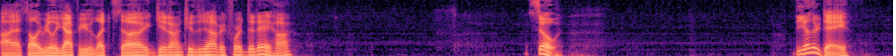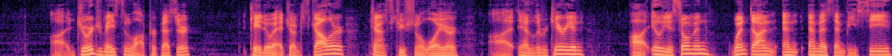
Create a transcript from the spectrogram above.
uh, that's all I really got for you. Let's uh, get on to the topic for today, huh? So, the other day, uh, George Mason law professor, Cato adjunct scholar, constitutional lawyer, uh, and libertarian uh, Ilya Somin went on an MSNBC.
